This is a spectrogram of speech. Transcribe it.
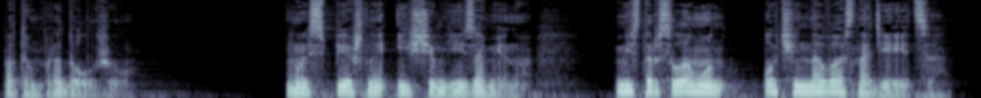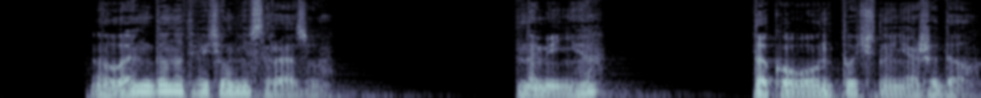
потом продолжил. «Мы спешно ищем ей замену. Мистер Соломон очень на вас надеется». Лэнгдон ответил не сразу. «На меня?» Такого он точно не ожидал.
